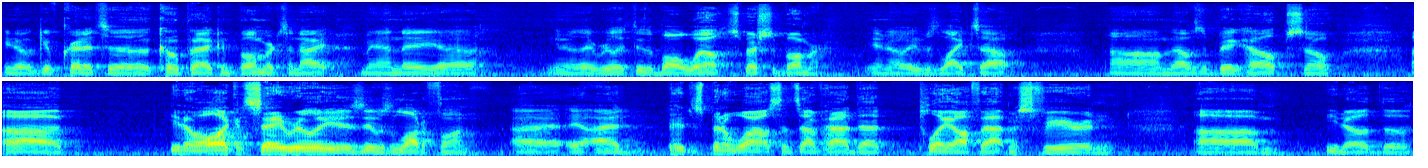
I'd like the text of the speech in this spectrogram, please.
you know, give credit to Kopech and Bummer tonight. Man, they, uh, you know, they really threw the ball well, especially Bummer. You know, he was lights out. Um, that was a big help. So, uh, you know, all I can say really is it was a lot of fun. I, I, it's been a while since I've had that playoff atmosphere, and um, you know, the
